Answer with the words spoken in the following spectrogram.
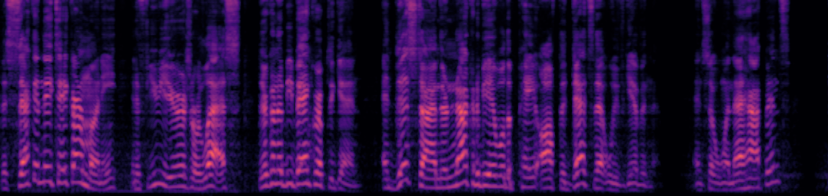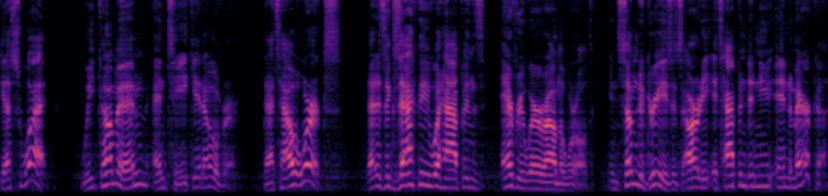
the second they take our money, in a few years or less, they're going to be bankrupt again. And this time, they're not going to be able to pay off the debts that we've given them. And so when that happens, guess what? We come in and take it over. That's how it works. That is exactly what happens everywhere around the world. In some degrees, it's already it's happened in in America.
